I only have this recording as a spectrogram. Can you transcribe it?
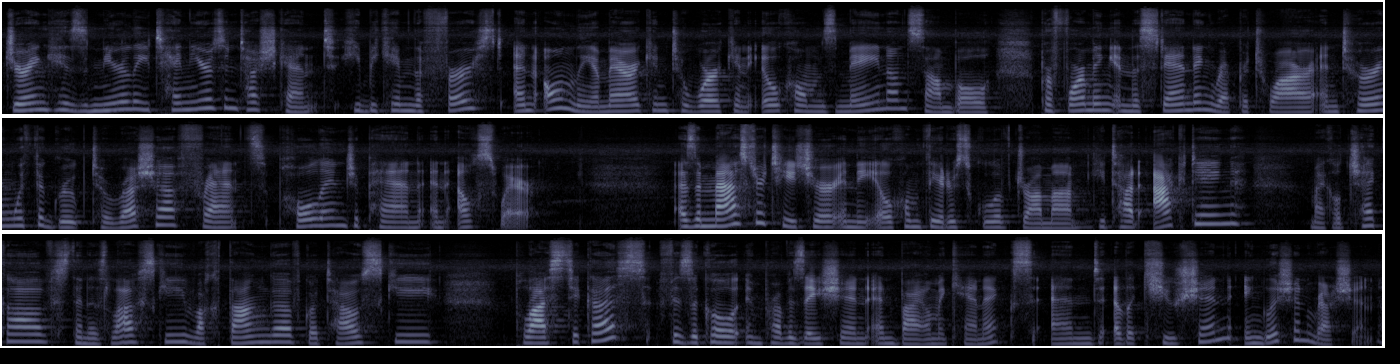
During his nearly 10 years in Tashkent, he became the first and only American to work in Ilkhom's main ensemble, performing in the standing repertoire and touring with the group to Russia, France, Poland, Japan, and elsewhere. As a master teacher in the Ilkhom Theater School of Drama, he taught acting, Michael Chekhov, Stanislavski, Vakhtangov, Grotowski, plasticas, physical improvisation and biomechanics, and elocution, English and Russian.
